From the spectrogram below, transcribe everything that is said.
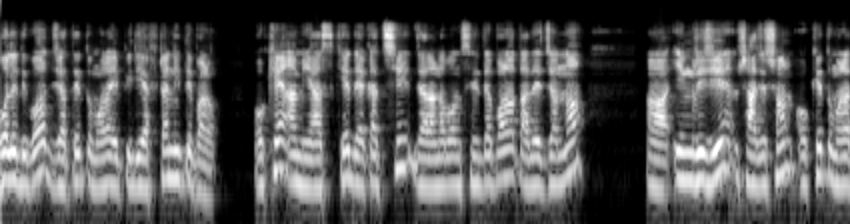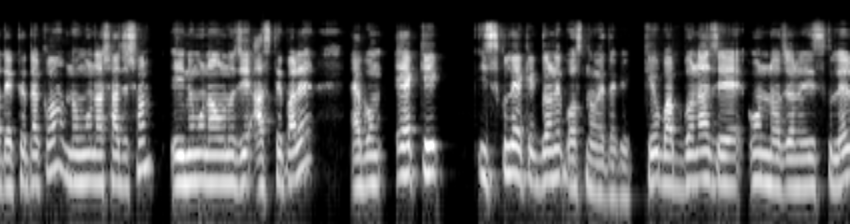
বলে দিব, যাতে তোমরা এই পিডিএফটা নিতে পারো। ওকে, আমি আজকে দেখাচ্ছি, যারা নবম শ্রেণীতে পড়ো, তাদের জন্য ইংরেজি সাজেশন ওকে, তোমরা দেখতে থাকো, নমুনা সাজেশন এই নমুনা অনুযায়ী আসতে পারে এবং এক এক স্কুলে এক এক ধরনের প্রশ্ন হয়ে থাকে। কেউ ভাববো না যে অন্য জনের স্কুলের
